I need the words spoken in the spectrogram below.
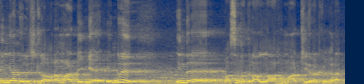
நீங்கள் அந்த லிஸ்ட்டில் வர மாட்டீங்க என்று இந்த வசனத்தில் அல்லாஹ் மாற்றி இறக்குகிறார்.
